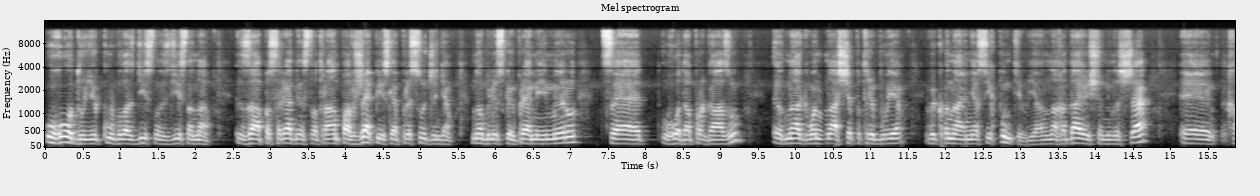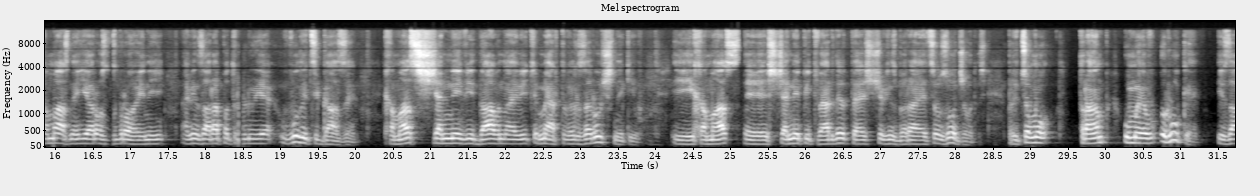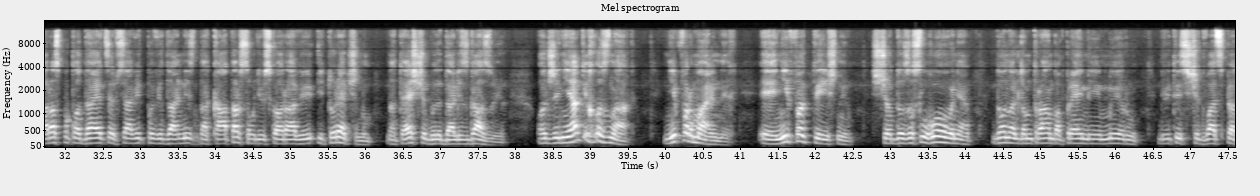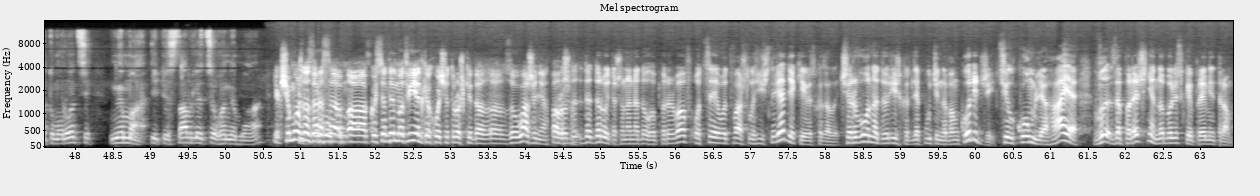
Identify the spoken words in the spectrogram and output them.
угоду, яку була здійснена здійснена за посередництво Трампа вже після присудження Нобелівської премії миру. Це угода про газу. Однак вона ще потребує виконання всіх пунктів. Я нагадаю, що не лише е, Хамас не є роззброєний, а він зараз патрулює вулиці Гази. Хамас ще не віддав навіть мертвих заручників, і Хамас е, ще не підтвердив те, що він збирається узгоджуватись. При цьому Трамп умив руки, і зараз покладається вся відповідальність на Катар, Саудівську Аравію і Туреччину на те, що буде далі з газою. Отже, ніяких ознак, ні формальних, е, ні фактичних щодо заслуговування Дональдом Трампа премії миру 2025 році нема, і підстав для цього нема. Якщо можна, І зараз тому- а, а, Костянтин Матвієнко хоче трошки да, зауваження. Павло, даруйте, що ненадовго перервав. Оцей от ваш логічний ряд, який ви сказали, червона доріжка для Путіна в Анкоріджі цілком лягає в заперечення Нобелівської премії Трамп.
